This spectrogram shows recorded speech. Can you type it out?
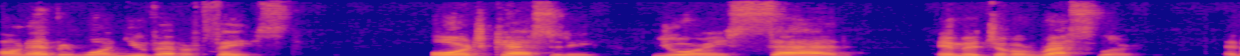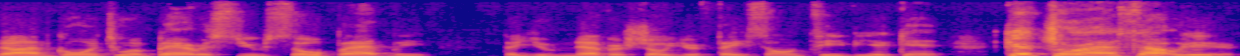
on everyone you've ever faced. Orange Cassidy, you are a sad image of a wrestler, and I'm going to embarrass you so badly that you never show your face on TV again. Get your ass out here!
